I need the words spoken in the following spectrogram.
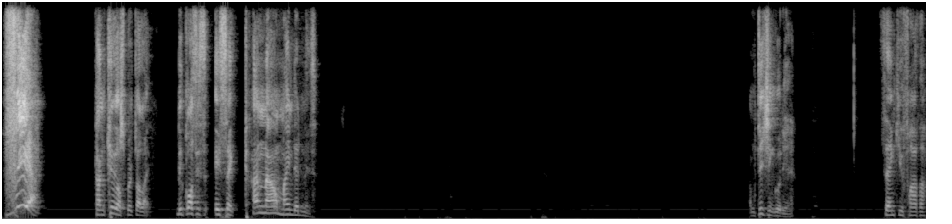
Fear can kill your spiritual life because it's, it's a carnal mindedness. I'm teaching good here. Thank you, Father,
